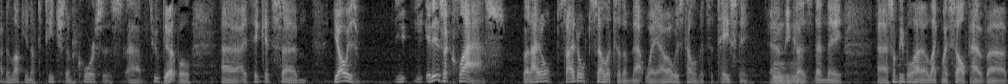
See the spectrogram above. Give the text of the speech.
I've been lucky enough to teach some courses um, to Yep. people. Uh, I think it's um, you always you, it is a class, but I don't so I don't sell it to them that way. I always tell them it's a tasting uh, because then they uh, some people uh, like myself have.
